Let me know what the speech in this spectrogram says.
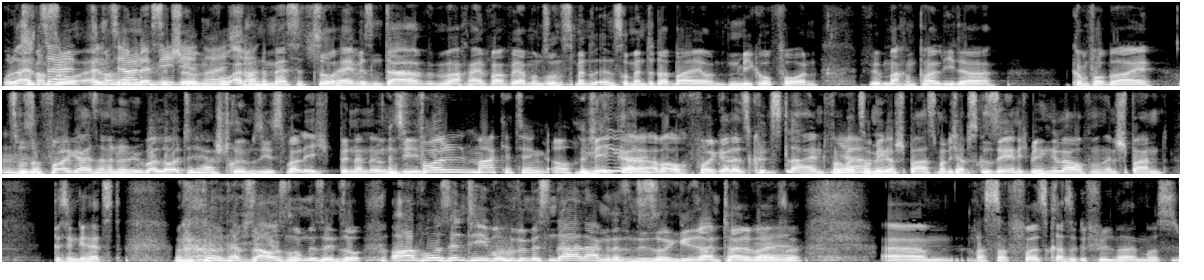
Oder einfach Zurzeit so, einfach eine Message Medien irgendwo. Einfach eine Message so, hey, wir sind da, wir machen einfach, wir haben unsere Instrumente dabei und ein Mikrofon, wir machen ein paar Lieder, komm vorbei. Es muss doch voll geil sein, wenn du über Leute herströmen siehst, weil ich bin dann Mhm. Das irgendwie ist voll Marketing, auch richtig mega, geil. aber auch voll geil als Künstler einfach, Ja, weil es auch mega Mann. Spaß macht. Ich hab's gesehen, ich bin hingelaufen, entspannt, bisschen gehetzt und hab so außen rum gesehen, so, oh, wo sind die? Wo, wir müssen da lang. Und dann sind sie so hingerannt teilweise. Ähm, was doch voll das krasse Gefühl sein muss.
